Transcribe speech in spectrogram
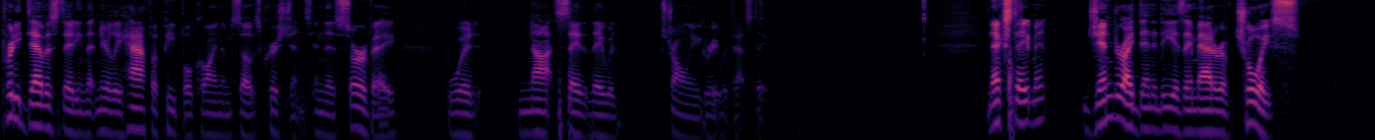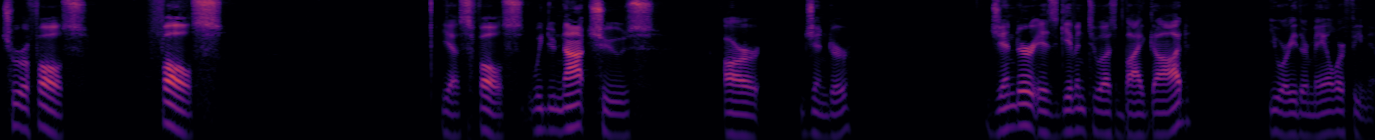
pretty devastating that nearly half of people calling themselves Christians in this survey would not say that they would strongly agree with that statement. Next statement gender identity is a matter of choice. True or false? False. Yes, false. We do not choose our gender. Gender is given to us by God. You are either male or female.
